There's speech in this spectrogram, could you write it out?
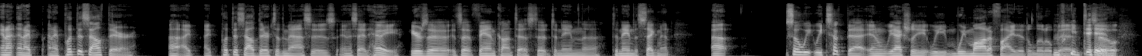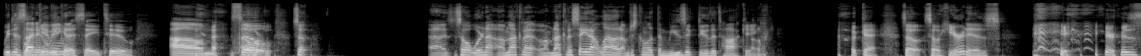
and I and I and I put this out there. Uh, I I put this out there to the masses, and I said, "Hey, here's a it's a fan contest to, to name the to name the segment." Uh, so we, we took that and we actually we we modified it a little bit. We did. So we decided giving- we could say too um uh, so we're- so uh, so we're not. I'm not gonna. I'm not gonna say it out loud. I'm just gonna let the music do the talking. Okay. Okay. So so here it is. Here's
